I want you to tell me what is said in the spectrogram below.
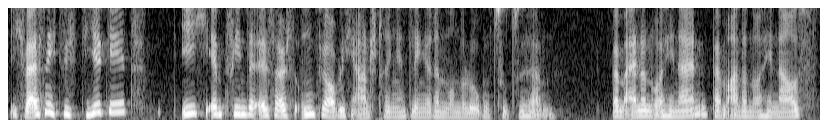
Ich weiß nicht, wie es dir geht. Ich empfinde es als unglaublich anstrengend, längeren Monologen zuzuhören. Beim einen Ohr hinein, beim anderen Ohr hinaus.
